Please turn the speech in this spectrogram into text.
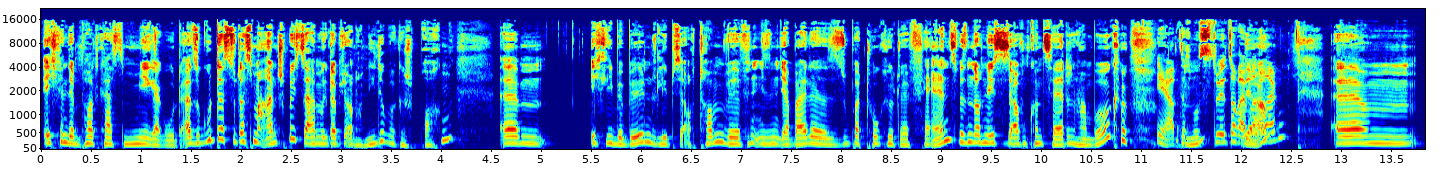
Ich finde den Podcast mega gut. Also gut, dass du das mal ansprichst. Da haben wir, glaube ich, auch noch nie drüber gesprochen. Ähm, ich liebe Bill und du liebst ja auch Tom. Wir finden, die sind ja beide super Tokyo Hotel Fans. Wir sind auch nächstes Jahr auf dem Konzert in Hamburg. Ja, das musst du jetzt auch einmal Ja. sagen. Ähm,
